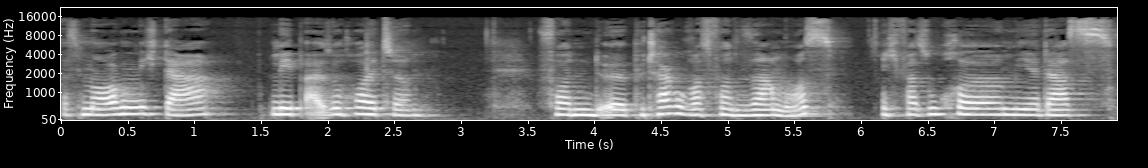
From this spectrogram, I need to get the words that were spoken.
das Morgen nicht da, leb also heute von äh, Pythagoras von Samos. Ich versuche mir das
